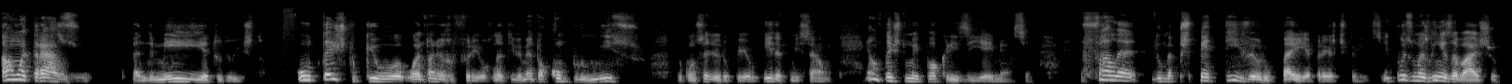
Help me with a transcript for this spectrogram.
Há um atraso, pandemia, tudo isto. O texto que o, o António referiu relativamente ao compromisso do Conselho Europeu e da Comissão é um texto de uma hipocrisia imensa. Fala de uma perspectiva europeia para estes países. E depois, umas linhas abaixo,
